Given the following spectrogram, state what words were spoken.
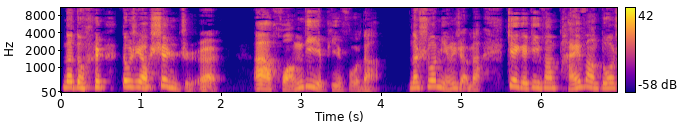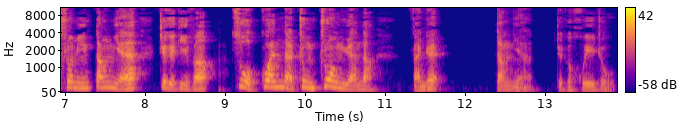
那都是都是要圣旨啊，皇帝批复的。那说明什么？这个地方牌坊多，说明当年这个地方做官的、中状元的，反正当年这个徽州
